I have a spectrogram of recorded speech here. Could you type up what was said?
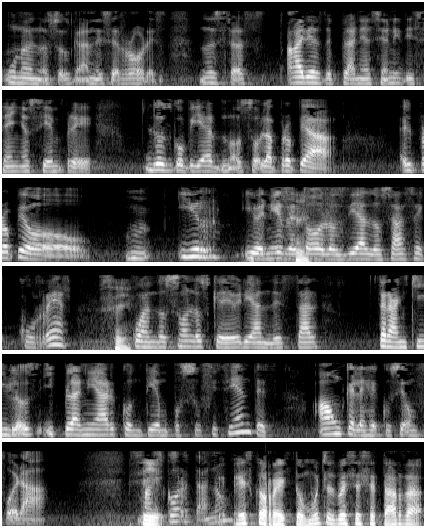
uno de nuestros grandes errores. Nuestras áreas de planeación y diseño siempre los gobiernos o la propia el propio mm, ir y venir de todos los días los hace correr cuando son los que deberían de estar tranquilos y planear con tiempos suficientes, aunque la ejecución fuera más corta, ¿no? Es correcto, muchas veces se tarda,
